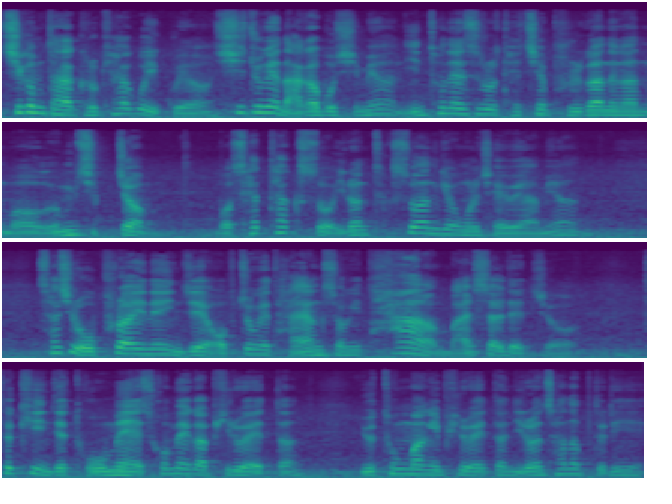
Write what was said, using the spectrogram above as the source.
지금 다 그렇게 하고 있고요. 시중에 나가 보시면 인터넷으로 대체 불가능한 뭐 음식점, 뭐 세탁소, 이런 특수한 경우를 제외하면 사실 오프라인에 이제 업종의 다양성이 다 말살됐죠. 특히 이제 도매, 소매가 필요했던 유통망이 필요했던 이런 산업들이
